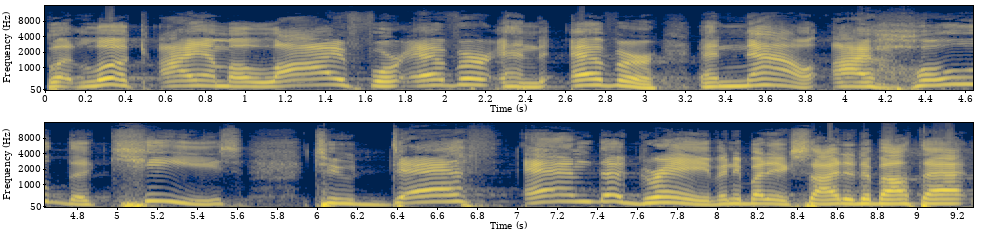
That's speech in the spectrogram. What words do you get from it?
but look, I am alive forever and ever. And now I hold the keys to death and the grave. Anybody excited about that?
